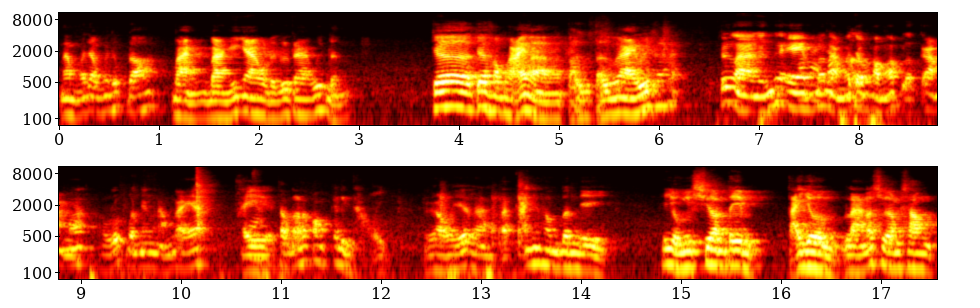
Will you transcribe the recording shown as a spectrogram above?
nằm ở trong cái lúc đó bàn bàn với nhau để đưa ra quyết định. Chứ chứ không phải là tự tự ai quyết hết tức là những cái em nó nằm ở trong phòng áp lực âm á một lúc bệnh nhân nằm đây á thì trong đó nó có một cái điện thoại. Rồi là tất cả những thông tin gì? Ví dụ như siêu âm tim tại giường là nó siêu âm xong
